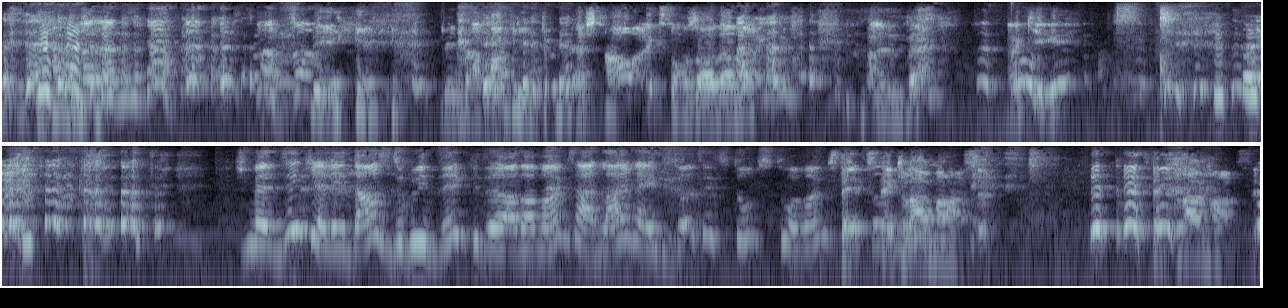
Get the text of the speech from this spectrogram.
les, les affaires pis les pubs de char là, qui sont genre de même dans le vent. Ok. Je me dis que les danses druidiques pis de, de même, ça a l'air d'être ça, tu sais, tu tournes sur toi-même. C'était clairement ça. C'était clairement ça.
